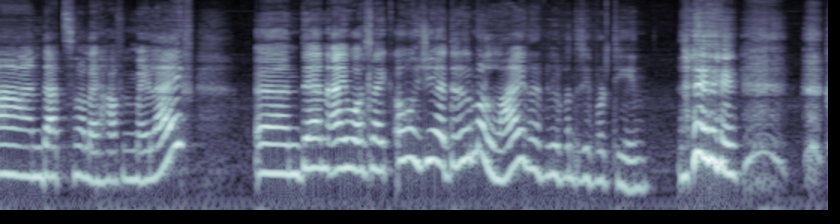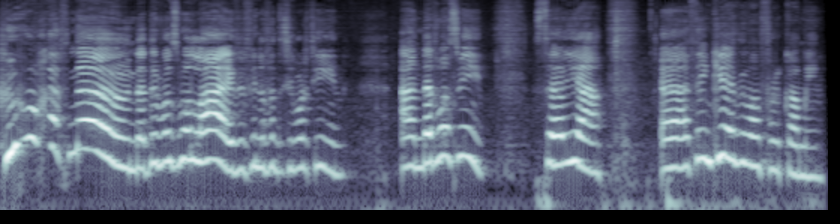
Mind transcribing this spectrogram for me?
and that's all I have in my life. And then I was like, oh yeah, there's more life in Final Fantasy XIV. Who would have known that there was more life in Final Fantasy XIV? And that was me. So yeah, uh, thank you everyone for coming.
